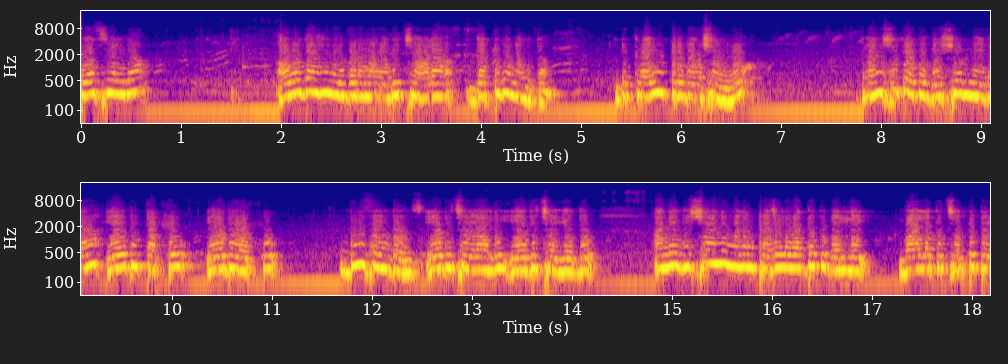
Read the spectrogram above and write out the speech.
పర్సనల్గా అవగాహన ఇవ్వడం అనేది చాలా గట్టిగా నమ్ముతాను. అంటే క్రైమ్ ప్రివెన్షన్లో మనిషికి ఒక విషయం మీద ఏది తప్పు ఏది ఒప్పు డూస్ అండ్ డోన్స్ ఏది చేయాలి ఏది చేయొద్దు అనే విషయాన్ని మనం ప్రజల వద్దకు వెళ్ళి వాళ్ళకి చెప్పితే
